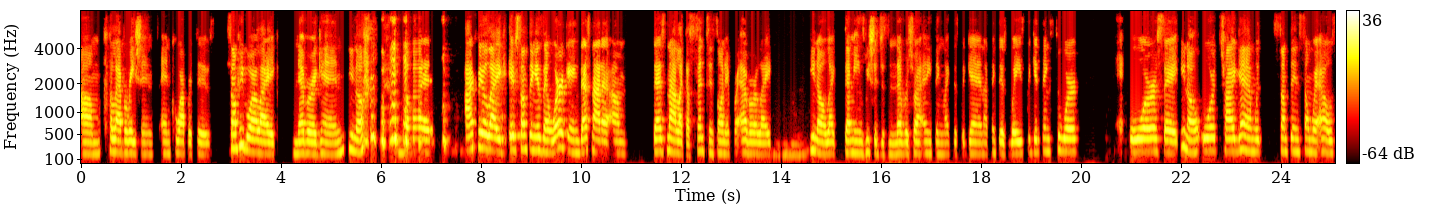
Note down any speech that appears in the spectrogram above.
um, collaborations and cooperatives. Some people are like, never again, you know. but I feel like if something isn't working, that's not a um, that's not like a sentence on it forever. Like mm-hmm you know, like that means we should just never try anything like this again. I think there's ways to get things to work or say, you know, or try again with something somewhere else,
